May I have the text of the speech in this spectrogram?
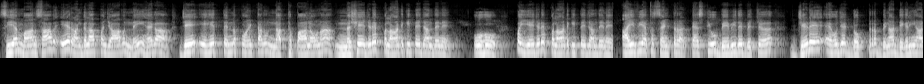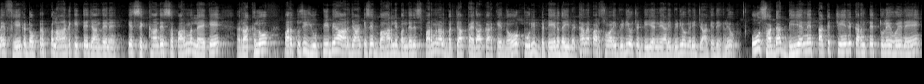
ਸੀਐਮ ਮਾਨ ਸਾਹਿਬ, ਇਹ ਰੰਗਲਾ ਪੰਜਾਬ ਨਹੀਂ ਹੈਗਾ। ਜੇ ਇਹ ਤਿੰਨ ਪੁਆਇੰਟਾਂ ਨੂੰ ਨੱਥ ਪਾ ਲਓ ਨਾ ਨਸ਼ੇ ਜਿਹੜੇ ਪਲਾਂਟ ਕੀਤੇ ਜਾਂਦੇ ਨੇ ਉਹ ਭਈਏ ਜਿਹੜੇ ਪਲਾਂਟ ਕੀਤੇ ਜਾਂਦੇ ਨੇ। IVF centre test tube baby ਦੇ ਵਿੱਚ ਜਿਹੜੇ ਇਹੋ ਜਿਹੇ ਡਾਕਟਰ ਬਿਨਾਂ ਡਿਗਰੀਆਂ ਵਾਲੇ ਫੇਕ ਡਾਕਟਰ ਪਲਾਂਟ ਕੀਤੇ ਜਾਂਦੇ ਨੇ ਕਿ ਸਿੱਖਾਂ ਦੇ ਸਪਰਮ ਲੈ ਕੇ ਰੱਖ ਲਓ, ਪਰ ਤੁਸੀਂ ਯੂਪੀ ਬਿਹਾਰ ਜਾਂ ਕਿਸੇ ਬਾਹਰਲੇ ਬੰਦੇ ਦੇ ਸਪਰਮ ਨਾਲ ਬੱਚਾ ਪੈਦਾ ਕਰਕੇ ਦਿਓ, ਪੂਰੀ ਡਿਟੇਲ ਦਈ ਬੈਠਾ ਮੈਂ ਪਰਸੋਂ ਵਾਲੀ ਵੀਡੀਓ 'ਚ ਡੀਐਨਏ ਵਾਲੀ ਵੀਡੀਓ ਮੇਰੀ ਜਾ ਕੇ ਦੇਖ ਲਿਓ। ਉਹ ਸਾਡਾ ਡੀਐਨਏ ਤੱਕ ਚੇਂਜ ਕਰਨ ਤੇ ਤੁਲੇ ਹੋਏ ਨੇ,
